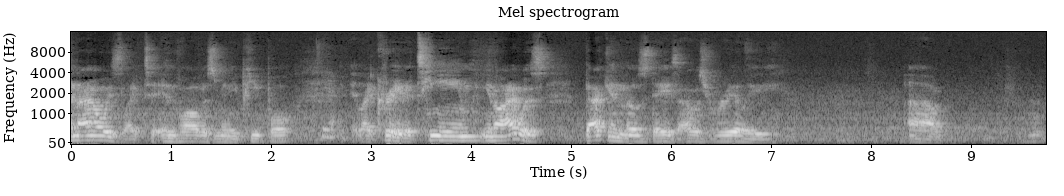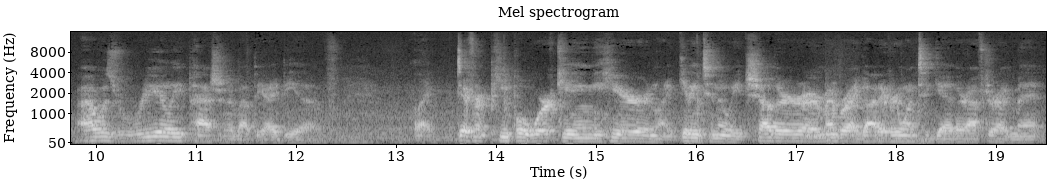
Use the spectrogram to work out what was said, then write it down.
and I always like to involve as many people, Yeah. like create a team. You know, I was back in those days. I was really, uh, I was really passionate about the idea of like different people working here and like getting to know each other. I remember I got everyone together after I met.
